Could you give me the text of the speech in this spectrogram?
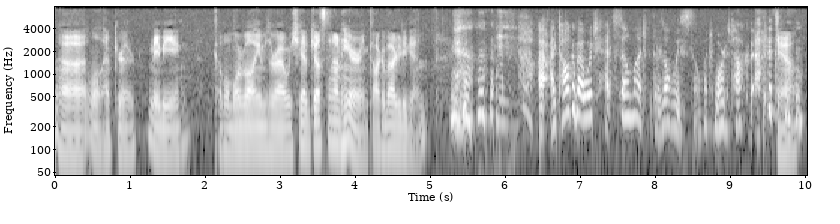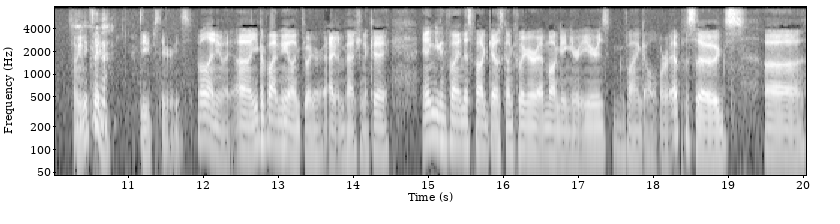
uh, well, after maybe a couple more volumes are out, we should have Justin on here and talk about it again. I, I talk about Witch Hat so much, but there's always so much more to talk about it. Yeah. I mean, it's a deep series. Well, anyway, uh, you can find me on Twitter at InPassionate and you can find this podcast on Twitter at Mugging Your Ears. You can find all of our episodes uh,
